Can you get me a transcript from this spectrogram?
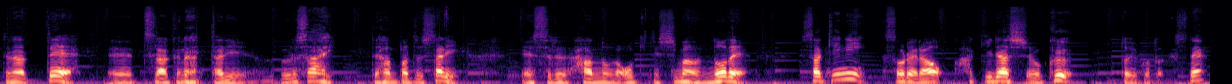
てなって、えー、辛くなったり、うるさいって反発したり、えー、する反応が起きてしまうので、先にそれらを吐き出しておくということですね。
